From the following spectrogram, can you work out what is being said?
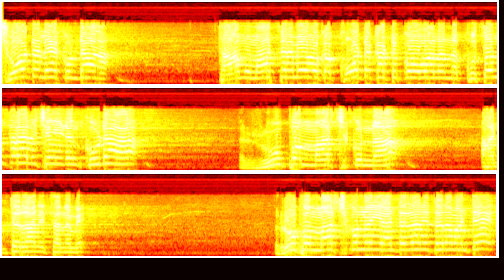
చోటు లేకుండా తాము మాత్రమే ఒక కోట కట్టుకోవాలన్న కుతంత్రాలు చేయడం కూడా రూపం మార్చుకున్న అంటరానితనమే. రూపం మార్చుకున్న ఈ అంటరానితనం అంటే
